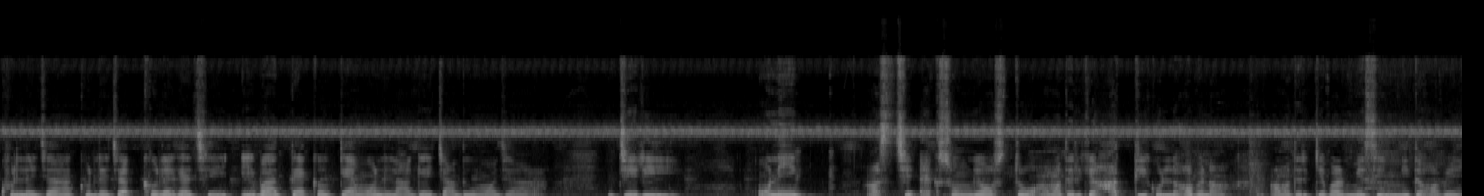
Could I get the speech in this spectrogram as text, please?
খুলে যা খুলে যা, খুলে গেছে। এবার দেখো কেমন লাগে চাঁদু মজা। জেরি, অনেক আসছে একসঙ্গে অস্ত্র। আমাদেরকে হাত দিয়ে করলে হবে না। আমাদেরকে এবার মেশিন নিতে হবে।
